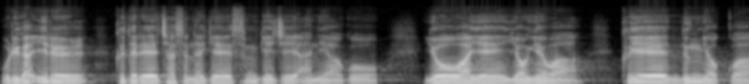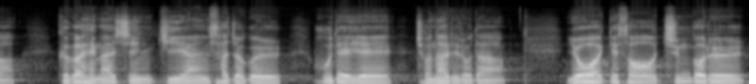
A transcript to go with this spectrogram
우리가 이를 그들의 자손에게 숨기지 아니하고 여호와의 영예와 그의 능력과 그가 행하신 기이한 사적을 후대에 전하리로다. 여호와께서 증거를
